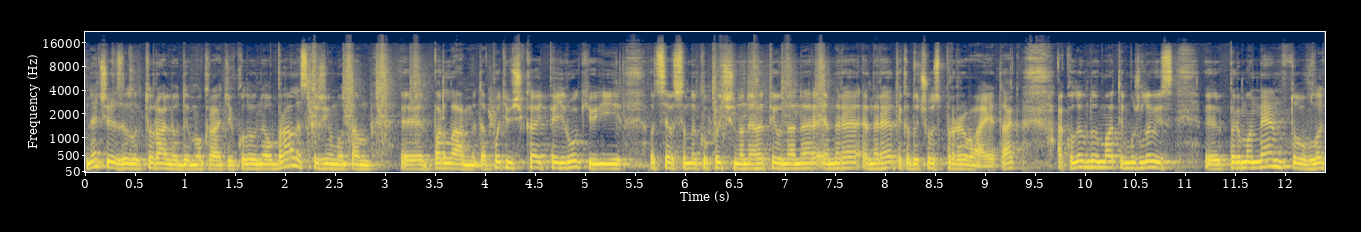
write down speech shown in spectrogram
не через електоральну демократію, коли вони обрали, скажімо, там е, парламент, а потім чекають 5 років, і оця вся накопичена негативна енер- енер- енергетика до чогось прориває. Так? А коли будуть мати можливість е, перманентно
